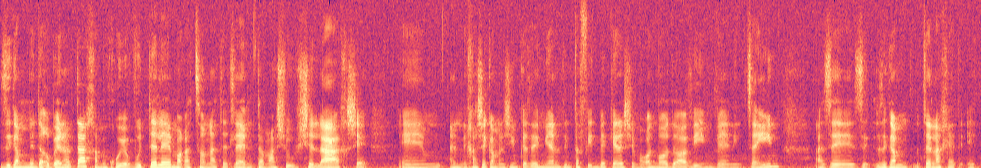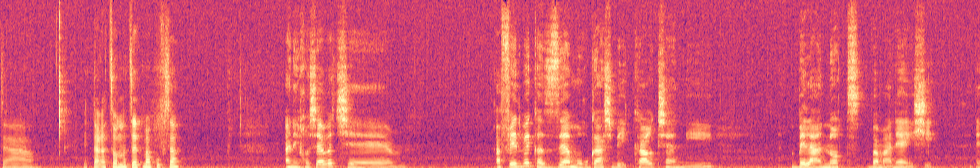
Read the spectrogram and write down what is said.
זה גם מדרבן אותך, המחויבות אליהם, הרצון לתת להם את המשהו שלך, ש... אמ, אני מניחה שגם אנשים כזה מיד נותנים את הפידבק אלה שמאוד מאוד אוהבים ונמצאים, אז אה, זה, זה גם נותן לך את, את, ה, את הרצון לצאת מהקופסה? אני חושבת שהפידבק הזה מורגש בעיקר כשאני בלענות במענה האישי. אה,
